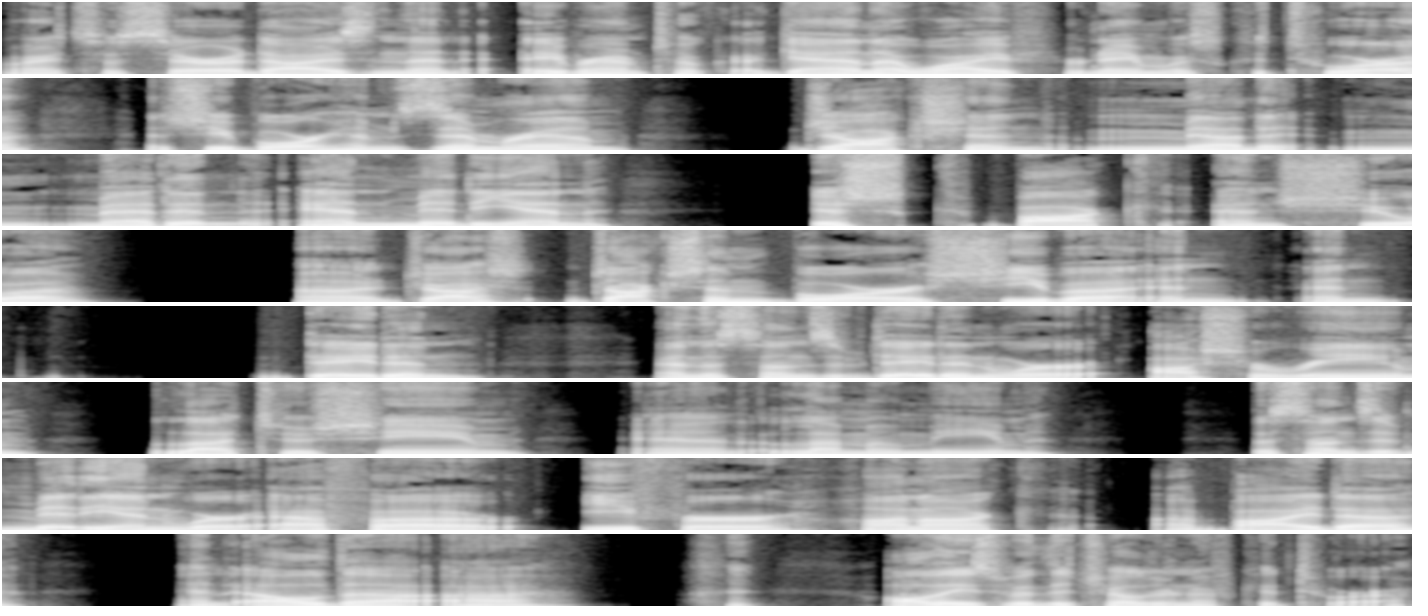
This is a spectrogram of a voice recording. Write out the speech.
All right, so Sarah dies, and then Abraham took again a wife. Her name was Keturah, and she bore him Zimran, Jokshan, Medan, and Midian, Ishbak, and Shuah. Uh, Jokshan bore Sheba and, and Dedan, and the sons of Dedan were Asshurim, Letushim, and Leummim. The sons of Midian were Ephah, Epher, Hanoch, Abidah, and Eldaah. All these were the children of Keturah.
